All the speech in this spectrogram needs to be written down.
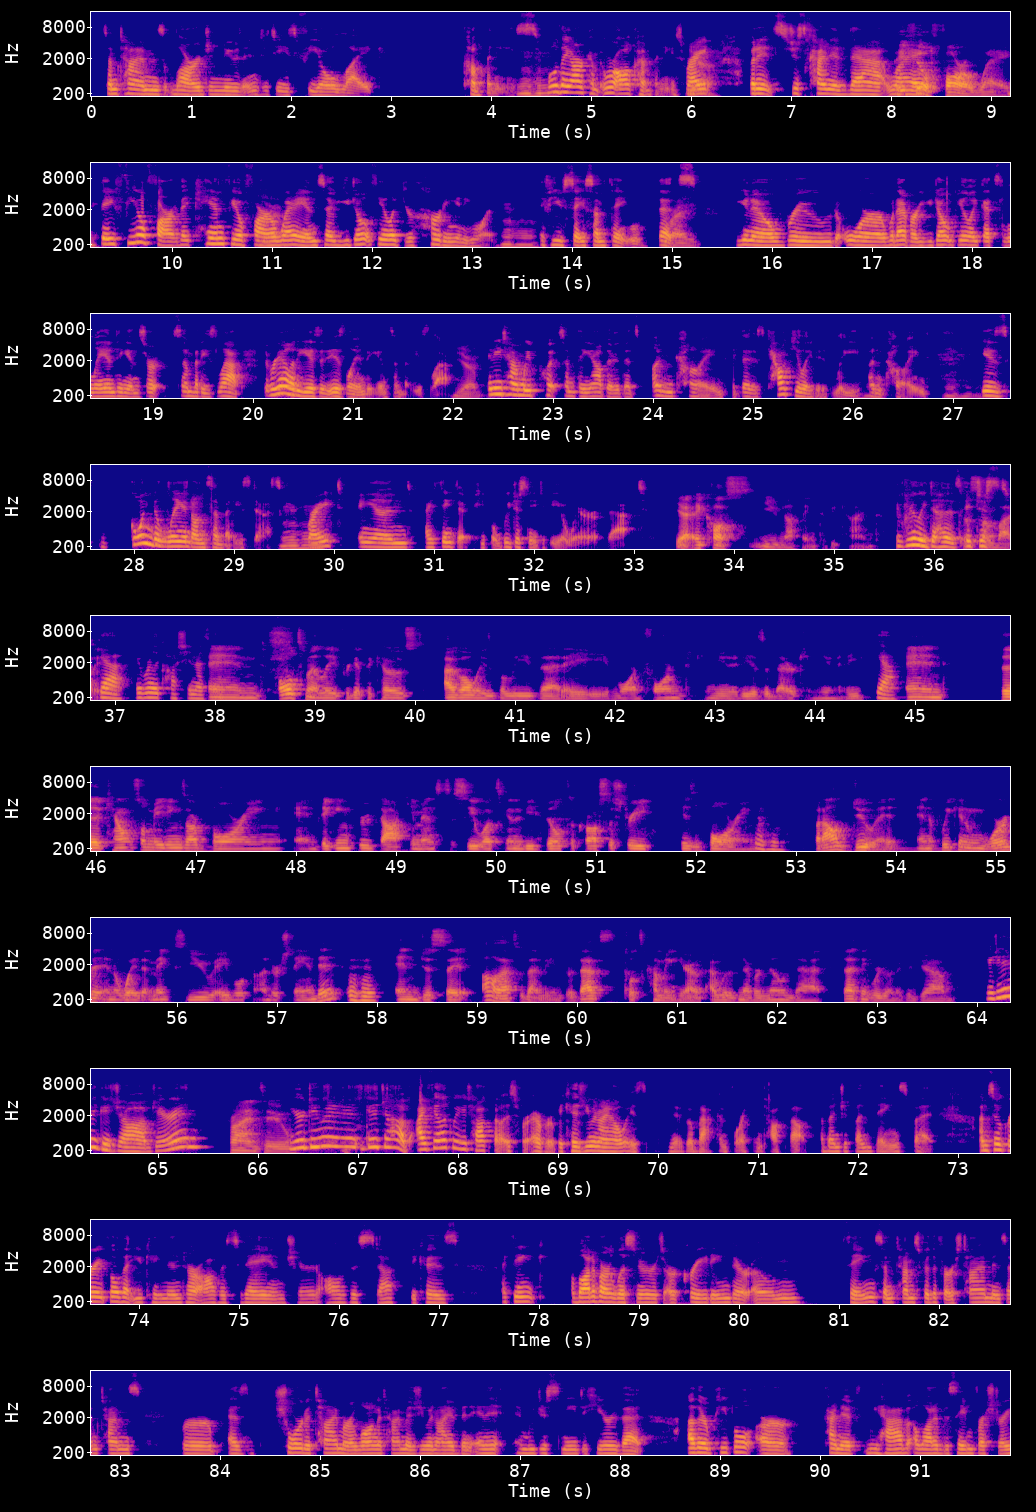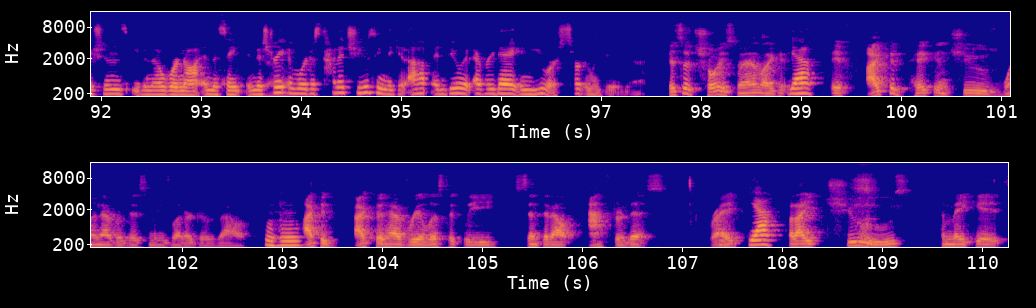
Sometimes large news entities feel like companies. Mhm. Well, they are. Com- we're all companies, right? Yeah. But it's just kind of that like They feel far away. they feel far. They can feel far Yeah. away, and so you don't feel like you're hurting anyone hmm if you say something that's right. you know rude or whatever. You don't feel like that's landing in somebody's lap. The reality is, it is landing in somebody's lap. Yeah. Anytime we put something out there that's unkind, that is calculatedly Mhm. unkind, hmm is going to land on somebody's desk, Mhm. right? And I think that people, we just need to be aware of that. Yeah. It costs you nothing to be kind. It really does. It just, somebody. yeah, it really costs you nothing. And ultimately, forget the coast. I've always believed that a more informed community is a better community. Yeah. And the council meetings are boring and digging through documents to see what's going to be built across the street is boring. hmm But I'll do it. And if we can word it in a way that makes you able to understand it hmm and just say, oh, that's what that means, or that's what's coming here, I, I would have never known that. I think we're doing a good job You're doing a good job, Jared. trying to. You're doing a good job. I feel like we could talk about this forever because you and I always, you know, go back and forth and talk about a bunch of fun things. But I'm so grateful that you came into our office today and shared all of this stuff because I think a lot of our listeners are creating their own thing, sometimes for the first time and sometimes for as short a time or long a time as you and I have been in it. And we just need to hear that other people are kind of we have a lot of the same frustrations even though we're not in the same industry Yeah. and we're just kind of choosing to get up and do it every day and you are certainly doing that It's a choice, man. Like, yeah if I could pick and choose whenever this newsletter goes out, hmm I could I could have realistically sent it out after this, right? yeah But I choose to make it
